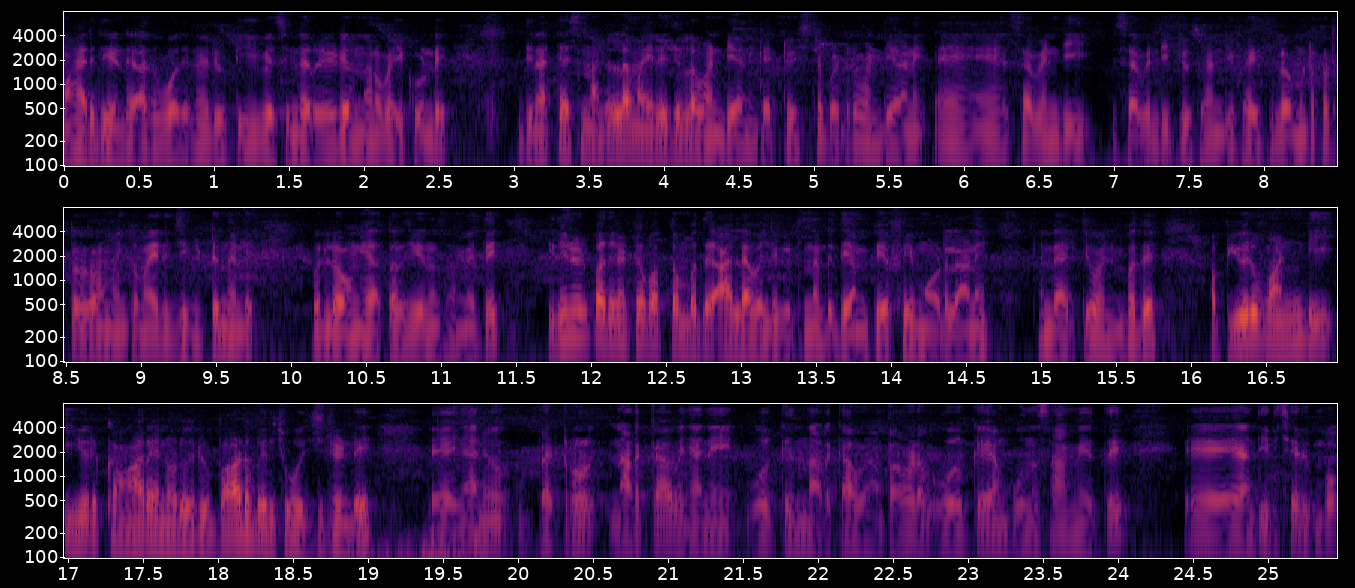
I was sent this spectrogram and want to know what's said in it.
മാരുതി ഉണ്ട് അതുപോലെ തന്നെ ഒരു ടി വി എസിന്റെ റേഡിയോ പറഞ്ഞ ബൈക്കുണ്ട്. ഇതിന് അത്യാവശ്യം നല്ല മൈലേജ് ഉള്ള വണ്ടിയാണ്. എനിക്ക് ഏറ്റവും ഇഷ്ടപ്പെട്ടൊരു വണ്ടിയാണ്. Seventy seventy two seventy five kilometre അടുത്തോളം നമുക്ക് മൈലേജ് കിട്ടുന്നുണ്ട്. ഒരു ലോങ് യാത്ര ചെയ്യുന്ന സമയത്ത്. ഇതിനൊരു പതിനെട്ട് പത്തൊമ്പത് ആ ലെവലിൽ കിട്ടുന്നുണ്ട്. ഇത് എം പി എഫ് ഐ മോഡലാണ് രണ്ടായിരത്തി ഒൻപത് അപ്പോൾ ഈ ഒരു വണ്ടി ഈ ഒരു കാർ എന്നോട് ഒരുപാട് പേര് ചോദിച്ചിട്ടുണ്ട്. ഞാൻ പെട്രോൾ നടക്കാവ് ഞാൻ വർക്ക് ചെയ്ത് നടക്കാവാണ് അപ്പോൾ അവിടെ വർക്ക് ചെയ്യാൻ പോകുന്ന സമയത്ത് ഞാൻ തിരിച്ചെടുക്കുമ്പോൾ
